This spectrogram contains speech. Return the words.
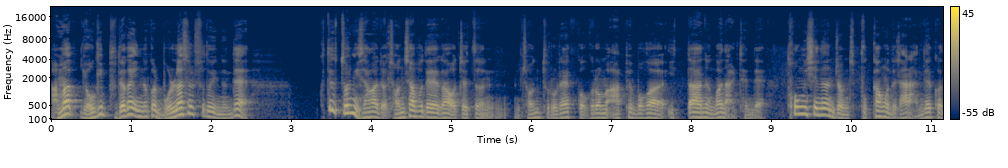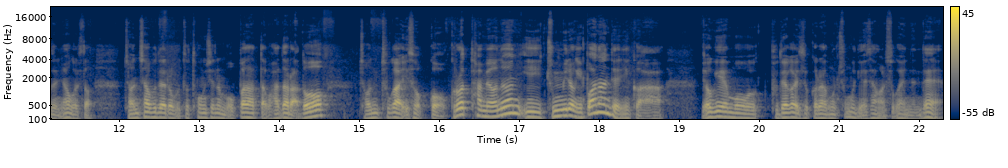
아마 여기 부대가 있는 걸 몰랐을 수도 있는데 그때 좀 이상하죠. 전차 부대가 어쨌든 전투를 했고 그러면 앞에 뭐가 있다는 건 알 텐데 통신은 좀 북한군도 잘 안 됐거든요. 그래서 전차 부대로부터 통신을 못 받았다고 하더라도 전투가 있었고 그렇다면은 이 중미령이 뻔한 데니까 여기에 뭐 부대가 있을 거라는 건 충분히 예상할 수가 있는데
